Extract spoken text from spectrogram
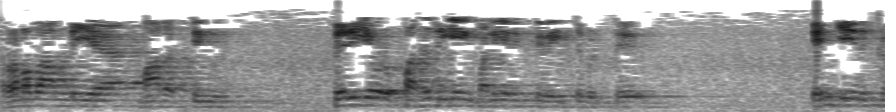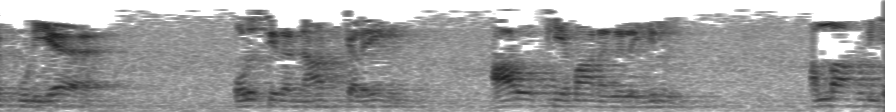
ரமதானுடைய மாதத்தின் பெரிய ஒரு பகுதியை வலியுறுத்தி வைத்துவிட்டு எஞ்சி இருக்கக்கூடிய ஒரு சில நாட்களை ஆரோக்கியமான நிலையில் அல்லாஹுடைய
